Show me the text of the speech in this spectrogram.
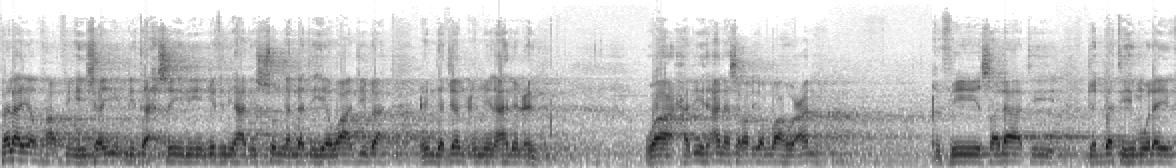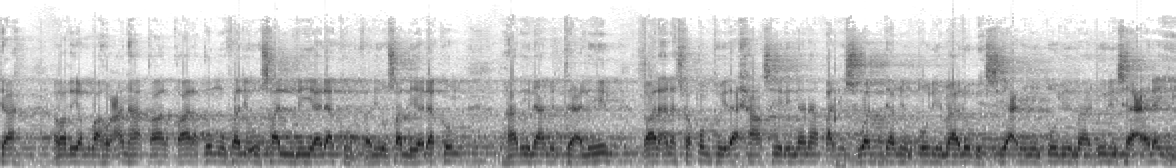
فلا يظهر فيه شيء لتحصيل مثل هذه السنة التي هي واجبة عند جمع من أهل العلم. وحديث أنس رضي الله عنه في صلاة جدته مليكة رضي الله عنها قال قال قوموا فلأصلي لكم فليصلي لكم. وهذه لام التعليل. قال أنس فقمت إلى حاصير لنا قد اسود من طول ما لبس يعني من طول ما جلس عليه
